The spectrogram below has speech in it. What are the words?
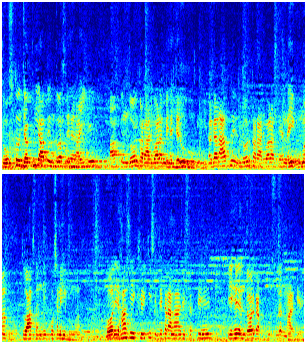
दोस्तों, जब भी आप इंदौर शहर आइए, आप इंदौर का राजवाड़ा महल ज़रूर घूमिए। अगर आपने इंदौर का राजवाड़ा शहर नहीं घूमा तो आप समझो कुछ नहीं घूमा। और यहाँ से खिड़की से दिख रहा है, देख सकते हैं, ये है इंदौर का खूबसूरत मार्केट।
